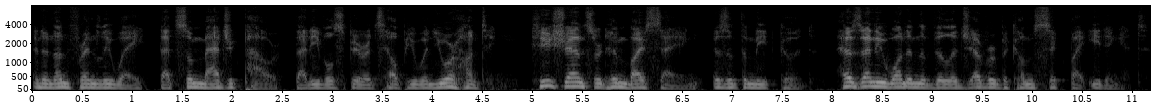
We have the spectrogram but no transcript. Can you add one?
in an unfriendly way, that some magic power, that evil spirits help you when you are hunting. Keesh answered him by saying, Isn't the meat good? Has anyone in the village ever become sick by eating it?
